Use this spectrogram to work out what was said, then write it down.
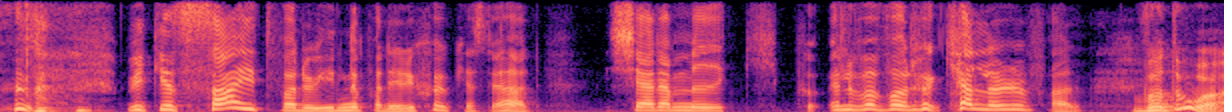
Vilken sajt var du inne på? Det är det sjukaste jag hört. Keramik, eller vad var det, kallar du det för? Vadå?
